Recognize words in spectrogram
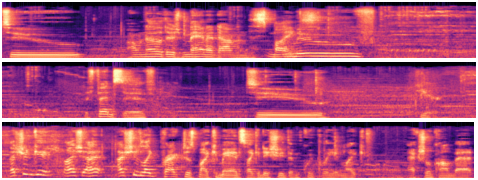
to Oh no, there's mana down in the spikes. move defensive to here. I should get. I should. I, I should like practice my commands so I can issue them quickly in like actual combat.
